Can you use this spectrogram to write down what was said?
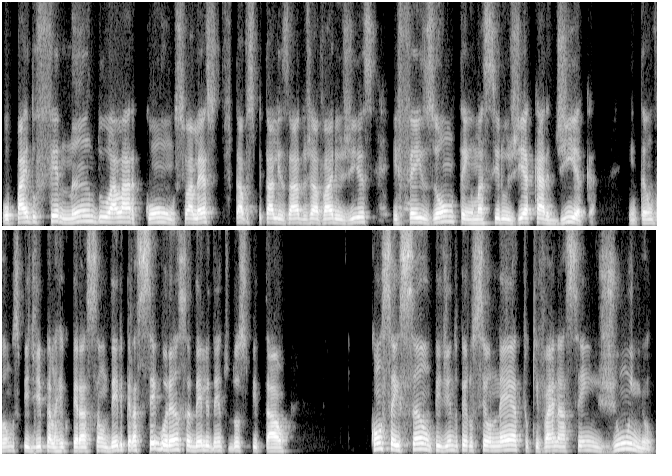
o pai do Fernando Alarcon. O seu Alessio estava hospitalizado já há vários dias e fez ontem uma cirurgia cardíaca. Então, vamos pedir pela recuperação dele, pela segurança dele dentro do hospital. Conceição pedindo pelo seu neto, que vai nascer em junho.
